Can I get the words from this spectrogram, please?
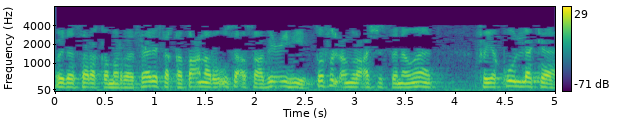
وإذا سرق مرة ثالثة قطعنا رؤوس أصابعه. طفل عمره عشر سنوات فيقول لك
